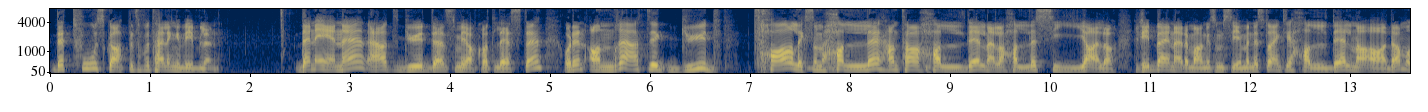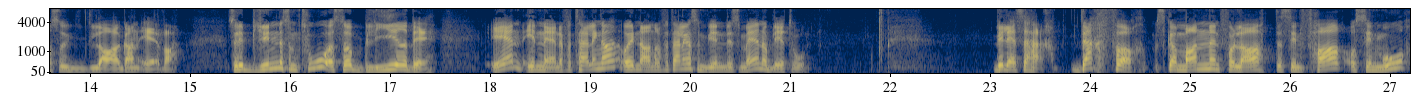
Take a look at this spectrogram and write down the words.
det er to skapelsesfortellinger i Bibelen. Den ene er at Gud, den som vi akkurat leste, og den andre er at Gud tar liksom halve, han tar halvdelen eller halve sida, eller ribbein er det mange som sier, men det står egentlig halvdelen av Adam, og så lager han Eva. Så det begynner som to, og så blir de én i den ene fortellinga, og i den andre fortellinga begynner de som én og blir to. Vi leser her. Derfor skal mannen forlate sin far og sin mor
